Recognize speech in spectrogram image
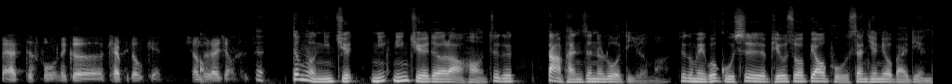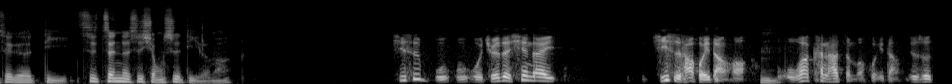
bet for 那个 capital gain，相对来讲是这样。邓总，您觉您您觉得了哈？这个大盘真的落底了吗？这个美国股市，比如说标普三千六百点，这个底是真的是熊市底了吗？其实我我我觉得现在即使它回档哈，嗯，我要看它怎么回档，就是说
